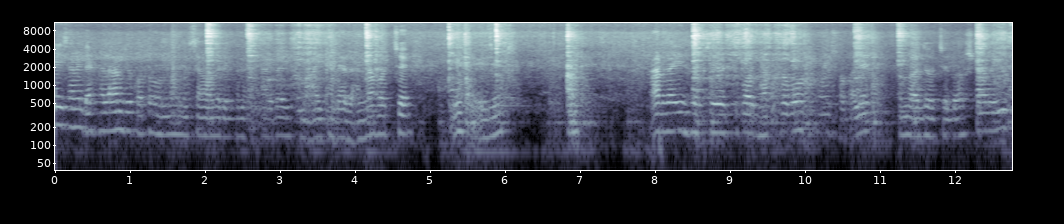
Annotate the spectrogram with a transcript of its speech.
আমি দেখালাম যে কত হনুমান এসছে আমাদের এখানে। আর গাইস মা এখানে রান্না হচ্ছে। যে- আর গাইস হচ্ছে একটু পর ভাত খাব। সকালে আমরা হচ্ছে দশটা গাইস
